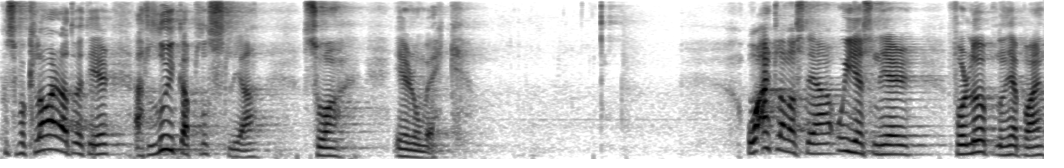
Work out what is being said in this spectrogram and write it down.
Hvordan forklarer du det her at lykke plutselig så er hun vekk? Og et eller annet sted, og i hesten her, for løpende her på en,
